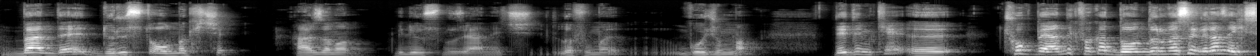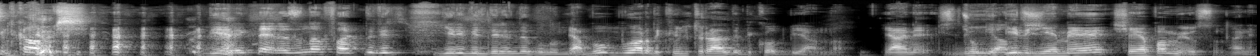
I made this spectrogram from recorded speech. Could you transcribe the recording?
ben de dürüst olmak için her zaman biliyorsunuz yani hiç lafımı gocunmam. Dedim ki e, çok beğendik fakat dondurması biraz eksik kalmış. diyerek de en azından farklı bir geri bildirimde bulundum. Ya bu bu arada kültürel de bir kod bir yandan. Yani İşte çok bir, yanlış. bir yemeğe şey yapamıyorsun hani.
